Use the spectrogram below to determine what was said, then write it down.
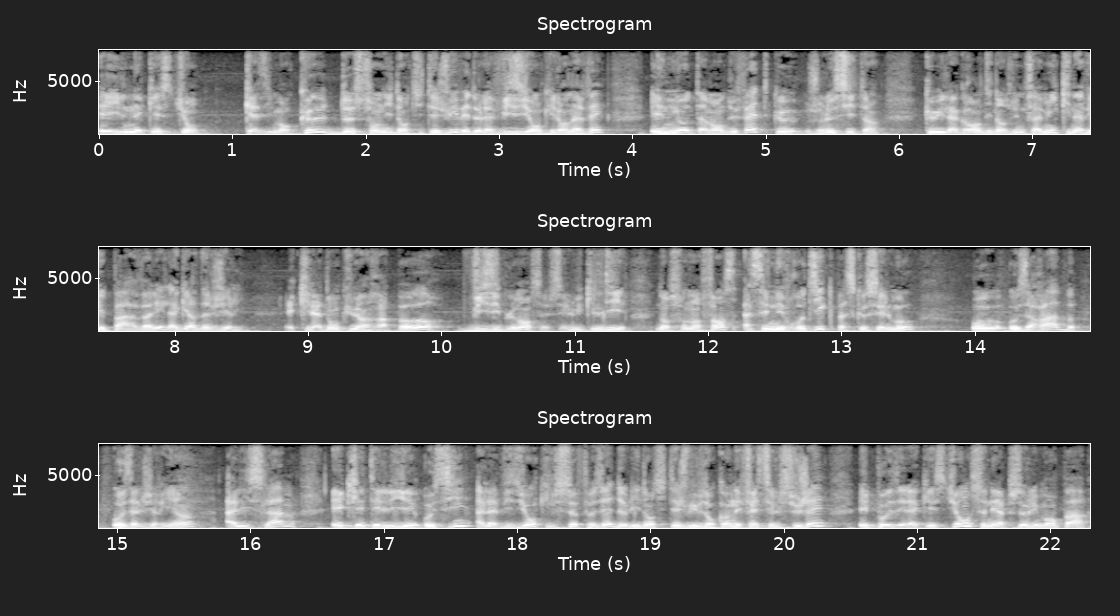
Et il n'est question quasiment que de son identité juive et de la vision qu'il en avait, et notamment du fait que, je le cite, hein, qu'il a grandi dans une famille qui n'avait pas avalé la guerre d'Algérie. Et qu'il a donc eu un rapport, visiblement, c'est lui qui le dit, dans son enfance, assez névrotique, parce que c'est le mot, aux, Arabes, aux Algériens, à l'islam, et qui était lié aussi à la vision qu'il se faisait de l'identité juive. Donc en effet, c'est le sujet. Et poser la question, ce n'est absolument pas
